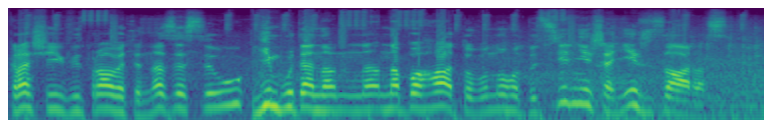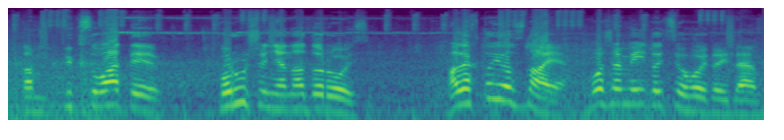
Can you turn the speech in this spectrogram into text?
Краще їх відправити на ЗСУ. Їм буде на, на, набагато воно доцільніше, ніж зараз. Там фіксувати порушення на дорозі. Але хто його знає, може ми і до цього дійдемо.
